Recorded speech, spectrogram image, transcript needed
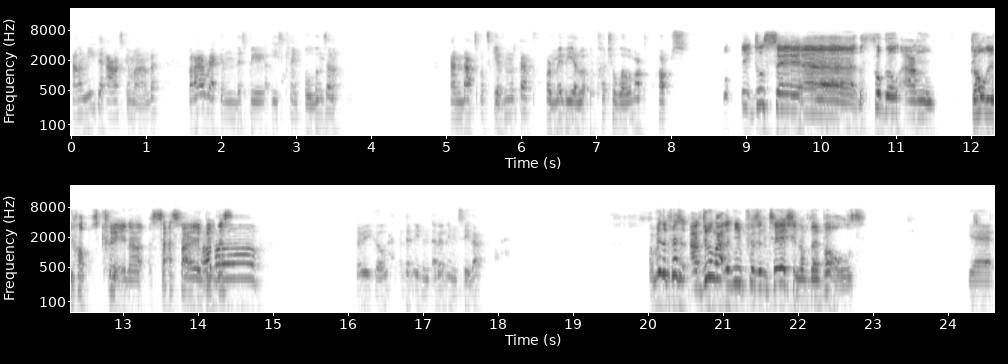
And I need to ask Amanda, but I reckon this beer has East Kent Goldings in it. And that's what's giving it that. Or maybe a little touch of Willamette hops. Well, It does say uh, the Fuggle and Golding hops creating a satisfying bitterness. Oh there you go. I didn't even I didn't even see that. I mean, the pres- I do like the new presentation of their bottles. Yeah.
